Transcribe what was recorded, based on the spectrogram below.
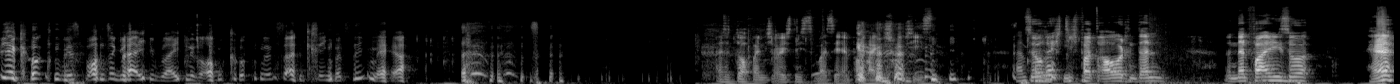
Wir gucken, wir spawnen so gleich im gleichen Raum, gucken uns an, kriegen uns nicht mehr her. Also doch, wenn ich euch das nächste Mal sehe, einfach reinschießen. So richtig vertraut und dann... Und dann vor Dingen so... Hä?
